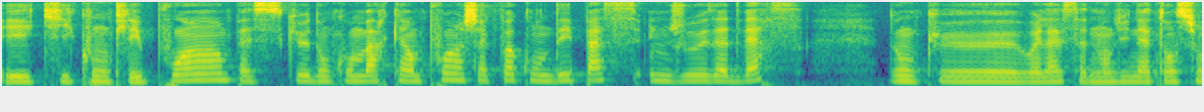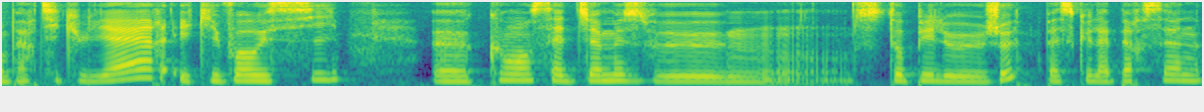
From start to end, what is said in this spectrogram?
et qui comptent les points parce que donc on marque un point à chaque fois qu'on dépasse une joueuse adverse. Donc euh, voilà, ça demande une attention particulière et qui voit aussi euh, quand cette jammeuse veut hum, stopper le jeu, parce que la personne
